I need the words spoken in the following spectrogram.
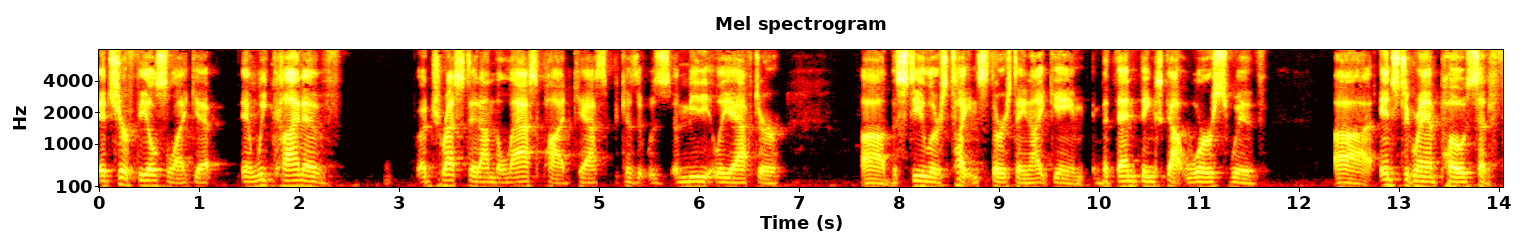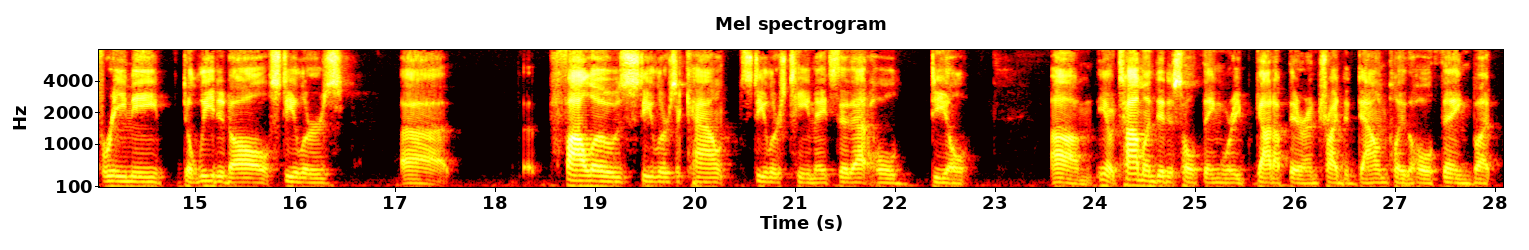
It sure feels like it. And we kind of addressed it on the last podcast because it was immediately after uh, the Steelers Titans Thursday night game. But then things got worse with uh, Instagram posts said free me, deleted all Steelers, uh, follows Steelers account, Steelers teammates, did that whole deal. Um, you know, Tomlin did his whole thing where he got up there and tried to downplay the whole thing. But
